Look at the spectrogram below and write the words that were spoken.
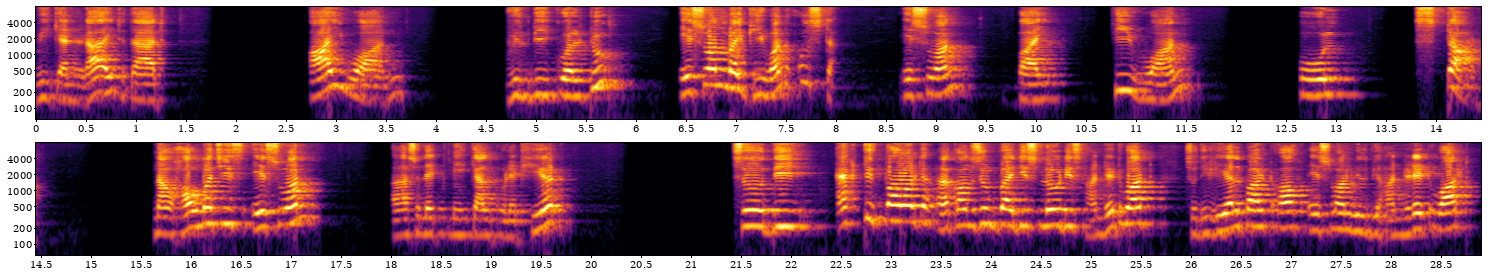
we can write that I1 will be equal to S1 by V1 whole star. S1 by V1 whole star. Now how much is S1? Uh, so let me calculate here. So the active power uh, consumed by this load is 100 watt. So the real part of S1 will be 100 watt.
